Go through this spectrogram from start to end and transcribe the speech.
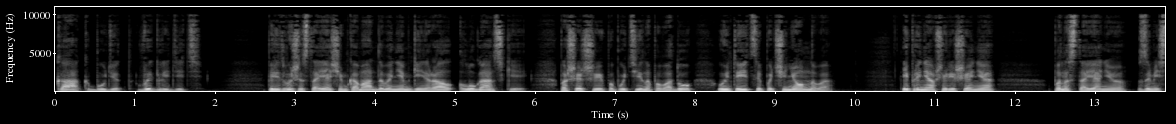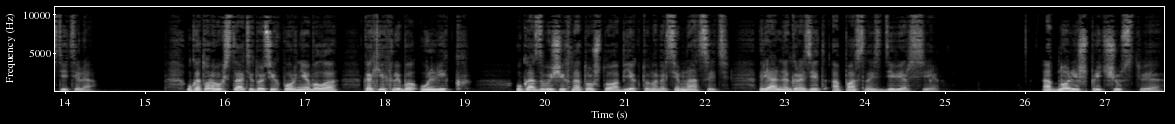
как будет выглядеть перед вышестоящим командованием генерал Луганский, пошедший по пути на поводу у интуиции подчиненного и принявший решение по настоянию заместителя, у которого, кстати, до сих пор не было каких-либо улик, указывающих на то, что объекту номер 17 реально грозит опасность диверсии. Одно лишь предчувствие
